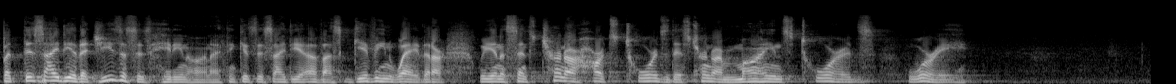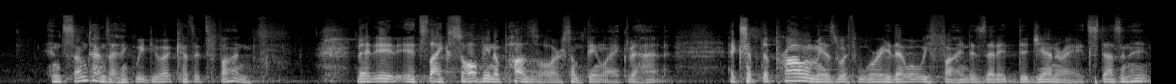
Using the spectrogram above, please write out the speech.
but this idea that Jesus is hitting on, I think, is this idea of us giving way, that our, we, in a sense, turn our hearts towards this, turn our minds towards worry. And sometimes I think we do it because it's fun. that it, it's like solving a puzzle or something like that. Except the problem is with worry that what we find is that it degenerates, doesn't it?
